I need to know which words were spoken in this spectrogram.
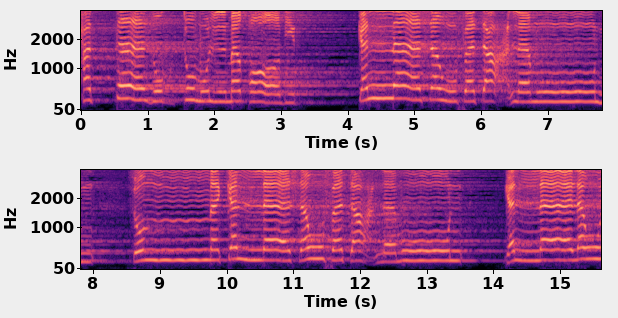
حتى زرتم المقابر كلا سوف تعلمون ثم كلا سوف تعلمون كلا لو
